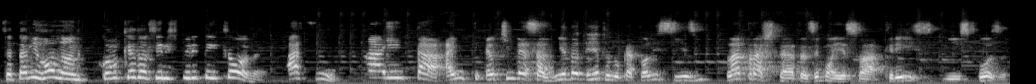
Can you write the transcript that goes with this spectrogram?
Você tá me enrolando. Como que a doutrina espírita entrou, velho? Assim, aí tá. Aí eu tive essa vida dentro do catolicismo. Lá para as tantas, eu conheço a Cris, minha esposa,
